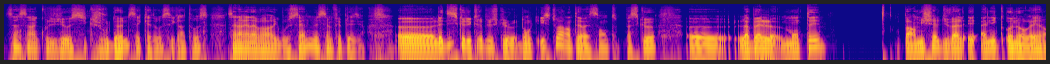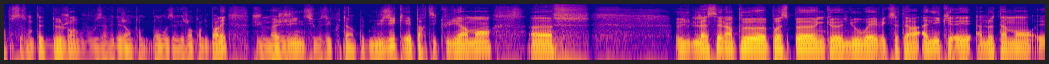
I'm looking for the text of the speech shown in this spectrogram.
Ça, c'est un coup de vieux aussi que je vous donne. C'est cadeau, c'est gratos. Ça n'a rien à voir avec Bruxelles, mais ça me fait plaisir. Euh, les disques du crépuscule. Donc, histoire intéressante. Parce que euh, label monté par Michel Duval et Annick Honoré. Alors, ce sont peut-être deux gens que vous avez déjà entendu, dont vous avez déjà entendu parler. J'imagine si vous écoutez un peu de musique et particulièrement euh, la scène un peu euh, post-punk, euh, new wave, etc. Annick est notamment euh,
